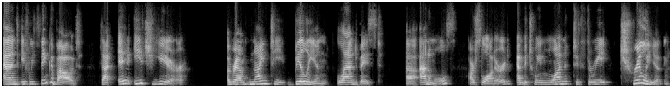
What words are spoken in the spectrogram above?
And if we think about that each year, around 90 billion land-based uh, animals are slaughtered and between one to three trillion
